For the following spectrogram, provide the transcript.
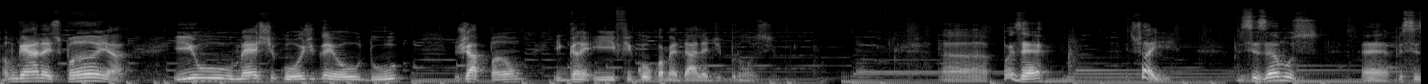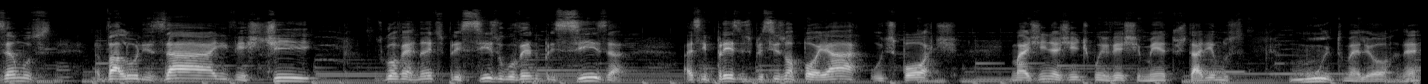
Vamos ganhar na Espanha. E o México hoje ganhou do Japão e, e ficou com a medalha de bronze. Ah, pois é, isso aí. Precisamos, é, precisamos valorizar, investir. Os governantes precisam, o governo precisa, as empresas precisam apoiar o esporte. Imagine a gente com investimento, estaríamos muito melhor, né?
